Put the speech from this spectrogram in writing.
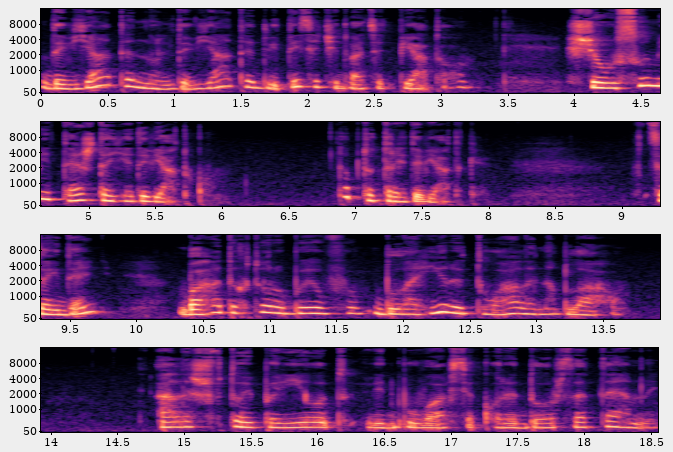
9.09.2025, що у сумі теж дає дев'ятку, тобто три дев'ятки. В цей день багато хто робив благі ритуали на благо. Але ж в той період відбувався коридор затемнень,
